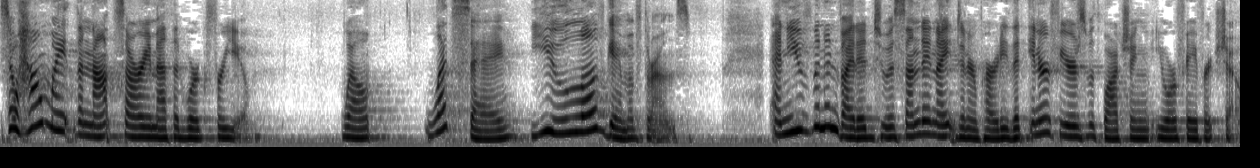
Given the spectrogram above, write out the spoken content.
So, how might the not sorry method work for you? Well, let's say you love Game of Thrones and you've been invited to a Sunday night dinner party that interferes with watching your favorite show.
